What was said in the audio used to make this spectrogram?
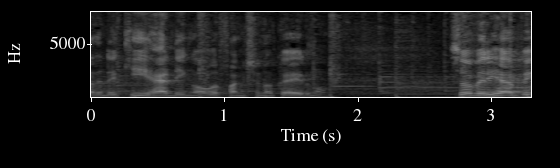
അതിന്റെ കീ ഹാൻഡിങ് ഓവർ ഫംഗ്ഷനൊക്കെ ആയിരുന്നു. സോ വെരി ഹാപ്പി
